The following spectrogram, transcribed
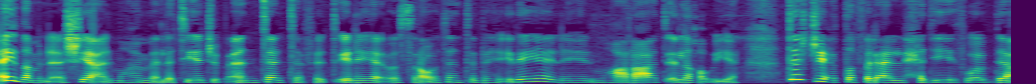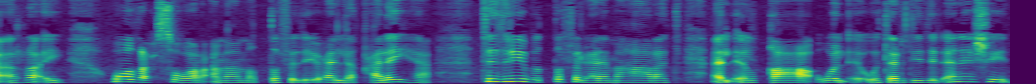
أيضا من الأشياء المهمة التي يجب أن تلتفت إليها الأسرة وتنتبه إليها اللي هي المهارات اللغوية. تشجيع الطفل على الحديث وإبداء الرأي وضع صور أمام الطفل ليعلق عليها. تدريب الطفل على مهارة الإلقاء وترتيب ترديد الأناشيد.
